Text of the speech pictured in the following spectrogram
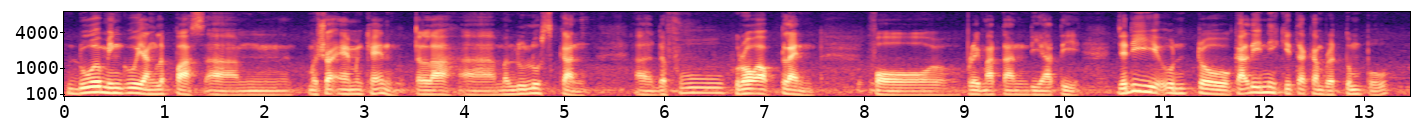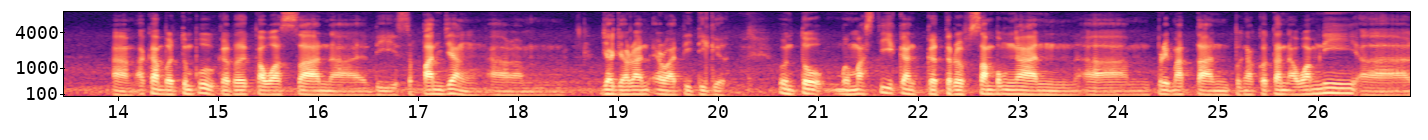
Dua minggu yang lepas, um, Masyarakat MKN telah uh, meluluskan uh, the full roll-out plan for perkhidmatan DRT. Jadi untuk kali ini kita akan bertumpu um, akan bertumpu ke kawasan uh, di sepanjang um, jajaran LRT 3 untuk memastikan ketersambungan um, perkhidmatan pengangkutan awam ni uh,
